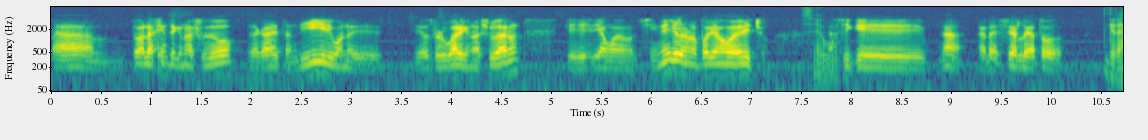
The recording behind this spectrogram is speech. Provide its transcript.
a toda la gente que nos ayudó, de acá de Tandil y bueno, de, de otros lugares que nos ayudaron, que digamos, sin ellos no lo podríamos haber hecho. Seguro. Así que nada, agradecerle a todos. Gracias.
